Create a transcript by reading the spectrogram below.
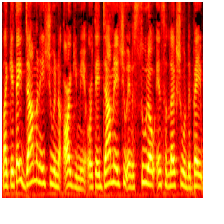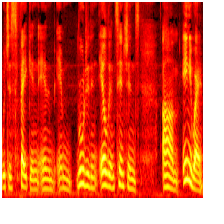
Like if they dominate you in an argument or if they dominate you in a pseudo intellectual debate, which is fake and, and, and rooted in ill intentions, um, anyway,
